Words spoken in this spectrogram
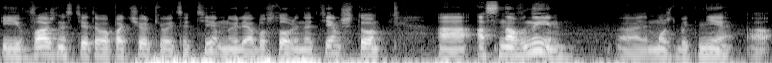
и важность этого подчеркивается тем, ну или обусловлена тем, что а, основным, а, может быть не а,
